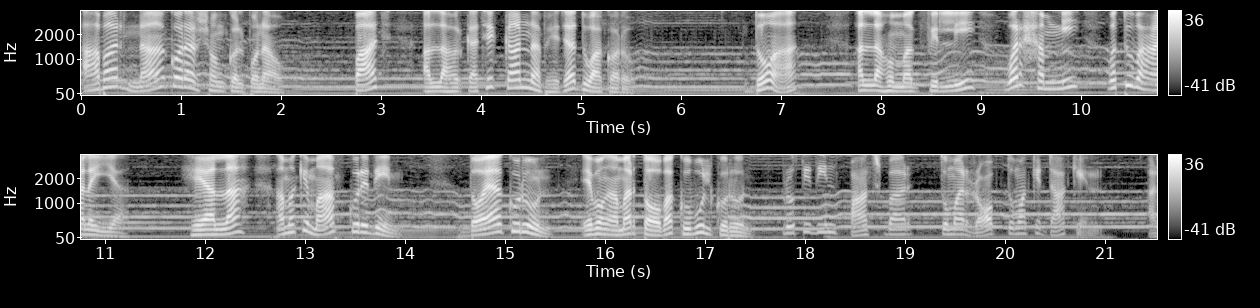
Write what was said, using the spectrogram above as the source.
আবার না করার সংকল্প নাও। পাঁচ, আল্লাহর কাছে কান্না ভেজা দোয়া করো। দোয়া আল্লাহ মাগফিরলি ওয়ারহামনি ওয়াতুবা আলাইয়া। হে আল্লাহ, আমাকে মাফ করে দিন। দয়া করুন এবং আমার তবা কবুল করুন। প্রতিদিন পাঁচবার তোমার রব তোমাকে ডাকেন, আর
